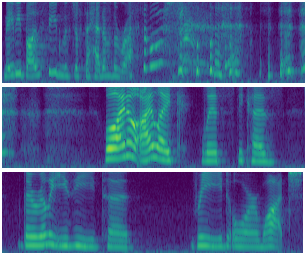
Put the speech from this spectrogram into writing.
maybe BuzzFeed was just ahead of the rest of us? well, I know I like lists because they're really easy to read or watch.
